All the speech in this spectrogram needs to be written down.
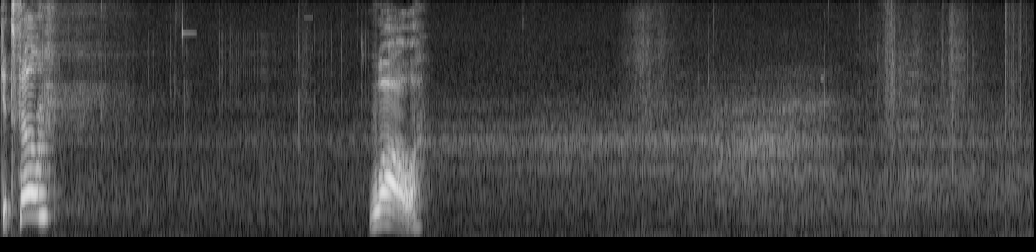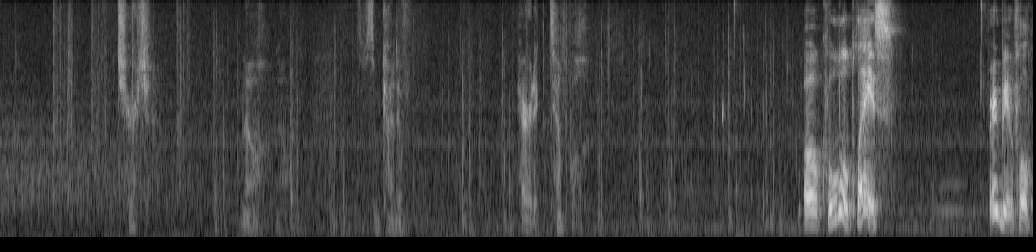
Get the film. Whoa. Church. No, no. Some kind of heretic temple. Whoa, cool place. Very beautiful.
